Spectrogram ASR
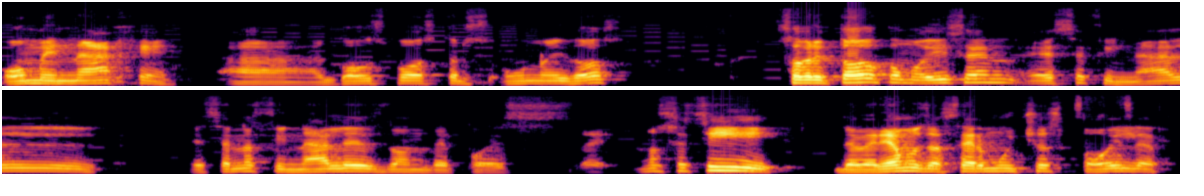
homenaje a Ghostbusters 1 y 2. Sobre todo, como dicen, ese final, escenas finales donde pues, eh, no sé si deberíamos de hacer mucho spoiler,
